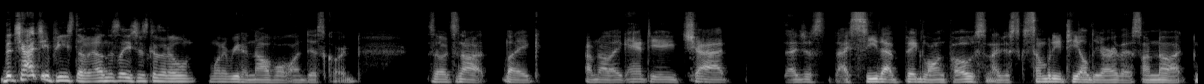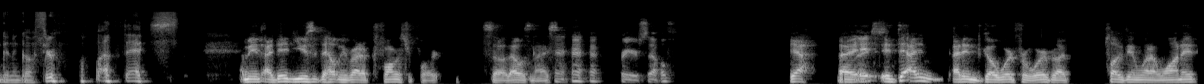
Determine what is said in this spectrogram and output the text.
The chat GP stuff, honestly, it's just because I don't want to read a novel on Discord. So it's not like I'm not like anti chat. I just I see that big long post and I just somebody TLDR this. I'm not gonna go through all of this. I mean, I did use it to help me write a performance report, so that was nice. for yourself. Yeah, uh, Nice. it, it I didn't I didn't go word for word, but I plugged in what I wanted.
